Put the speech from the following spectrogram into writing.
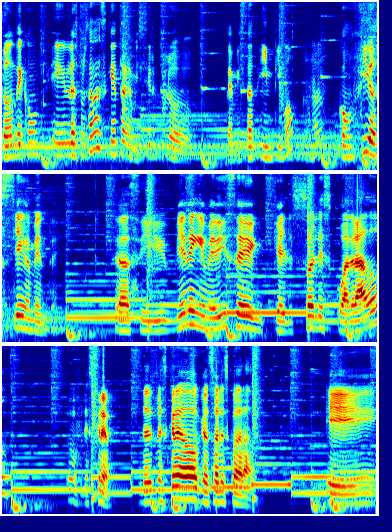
donde en las personas que entran a mi círculo de amistad íntimo, Ajá. confío ciegamente. O sea, si vienen y me dicen que el sol es cuadrado, uf, les creo. Les, les creo que el sol es cuadrado. Eh,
